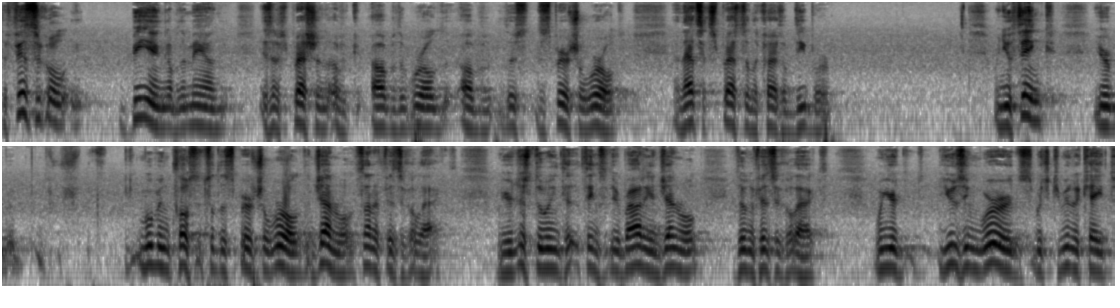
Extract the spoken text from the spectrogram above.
The physical being of the man is an expression of, of the world of the, the spiritual world, and that's expressed in the Koch of Dibur. When you think, you're moving closer to the spiritual world in general. It's not a physical act. When you're just doing th- things with your body in general, you're doing a physical act. When you're using words which communicate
